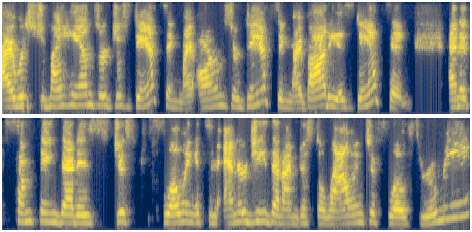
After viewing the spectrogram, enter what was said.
I was, my hands are just dancing, my arms are dancing, my body is dancing. And it's something that is just flowing. It's an energy that I'm just allowing to flow through me.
